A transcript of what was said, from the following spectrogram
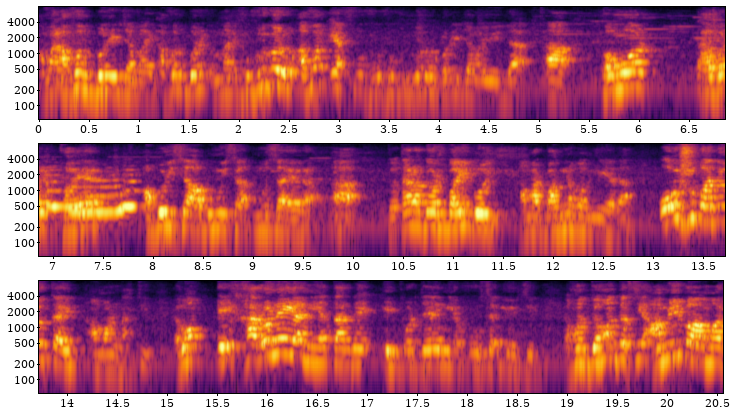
আমার আফন বনির জামাই আফন বনির মানে ফুফুরগর আফন এক ফুফুরগর বনির জামাই আহ, কমর তারপরে খয়ের আবু ইসা আবু মুসা মুসা এরা হ্যাঁ তো তারা দশ ভাই বই আমার বাগনা বাগনি এরা ও সুবাদেও তাই আমার নাতি। এবং এই কারণেই আনিয়া তাদের এই পর্যায়ে নিয়ে পৌঁছানি হয়েছিল এখন যখন দেখছি আমি বা আমার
